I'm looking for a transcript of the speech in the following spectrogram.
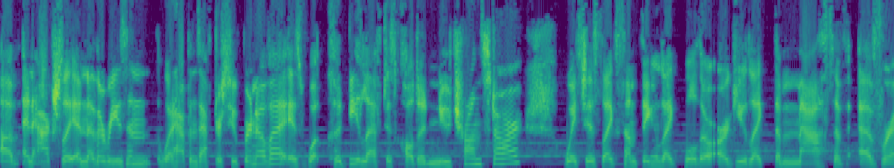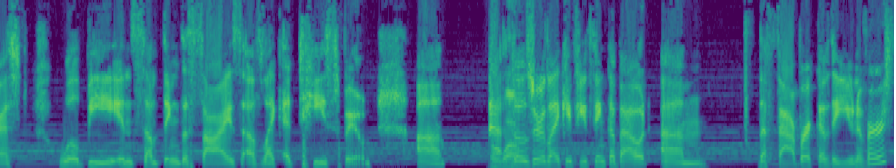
Um, and actually, another reason what happens after supernova is what could be left is called a neutron star, which is like something like, well, they'll argue like the mass of Everest will be in something the size of like a teaspoon. Um, Oh, wow. Those are like, if you think about, um, the fabric of the universe,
